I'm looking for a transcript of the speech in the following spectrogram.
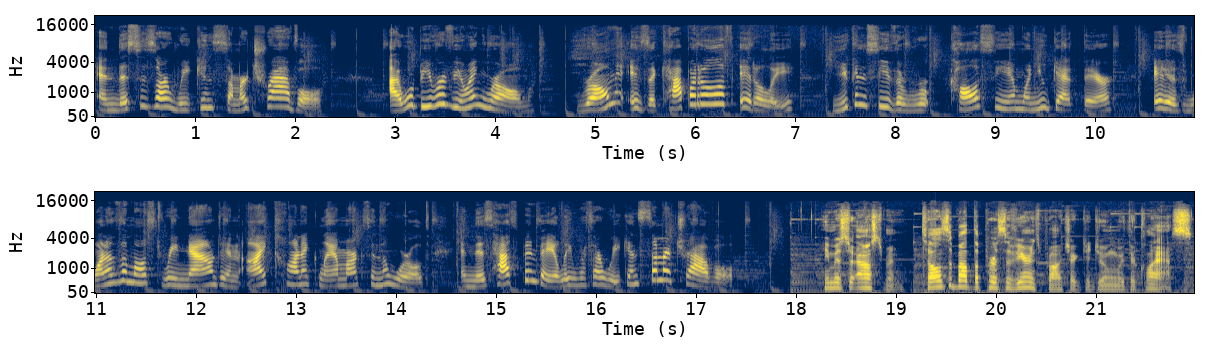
and this is our weekend summer travel. I will be reviewing Rome. Rome is the capital of Italy. You can see the Colosseum when you get there. It is one of the most renowned and iconic landmarks in the world, and this has been Bailey with our weekend summer travel. Hey, Mr. Osterman, tell us about the Perseverance project you're doing with your class.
